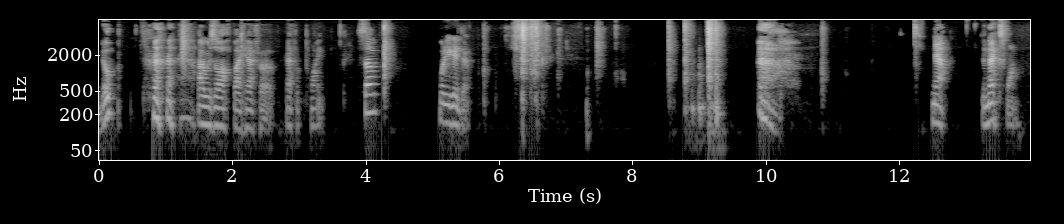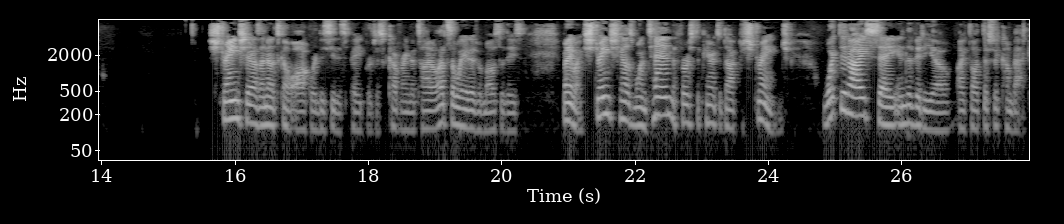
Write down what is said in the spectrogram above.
Nope. I was off by half a half a point. So, what are you gonna do? Now, the next one. Strange Tales. I know it's kind of awkward to see this paper just covering the title. That's the way it is with most of these. But anyway, Strange Tales 110, the first appearance of Doctor Strange. What did I say in the video I thought this would come back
